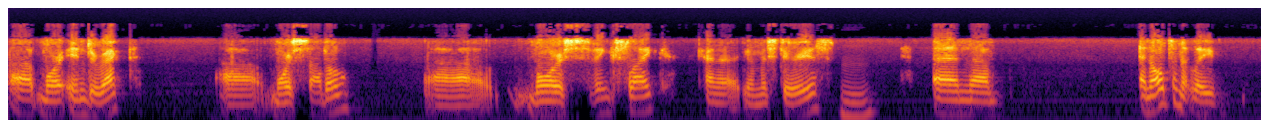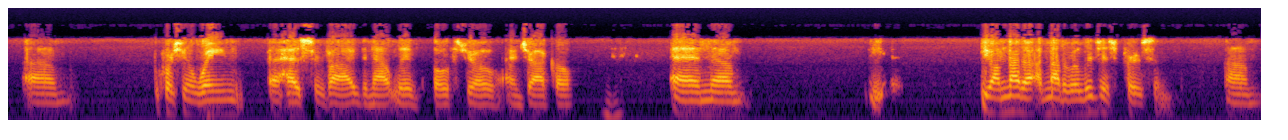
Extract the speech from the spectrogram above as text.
uh, more indirect, uh, more subtle, uh, more sphinx-like, kind of you know, mysterious, Mm. and um, and ultimately, um, of course, you know Wayne uh, has survived and outlived both Joe and Jaco, and um, you know I'm not a I'm not a religious person, um,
